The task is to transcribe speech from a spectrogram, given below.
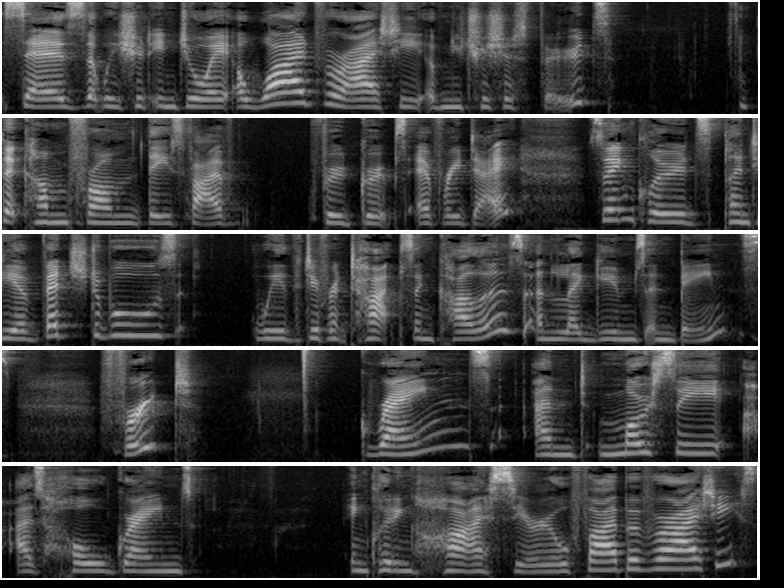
says that we should enjoy a wide variety of nutritious foods that come from these five food groups every day. So, it includes plenty of vegetables with different types and colors, and legumes and beans, fruit, grains, and mostly as whole grains including high cereal fiber varieties.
